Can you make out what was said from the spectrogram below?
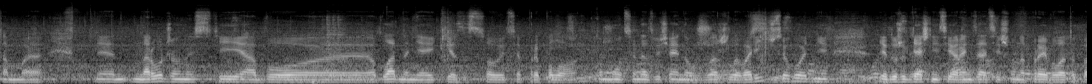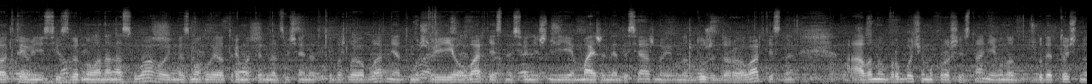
там е, е, народжуваності або е, обладнання, яке застосовується при пологах. Тому це надзвичайно важлива річ сьогодні. Я дуже вдячний цій організації, що вона проявила таку активність і звернула на нас увагу. І ми змогли отримати надзвичайно таке важливе обладнання, тому що його вартість на сьогоднішній є майже недосяжною, воно дуже дороговартісне, а воно в робочому хорошому стані, і воно буде точно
